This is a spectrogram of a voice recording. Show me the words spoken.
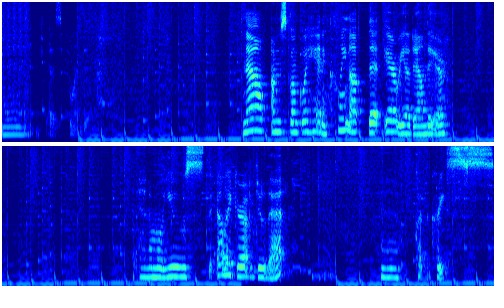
and just blend it. Now I'm just gonna go ahead and clean up that area down there. And I'm gonna use the LA Girl to do that. And cut the crease.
